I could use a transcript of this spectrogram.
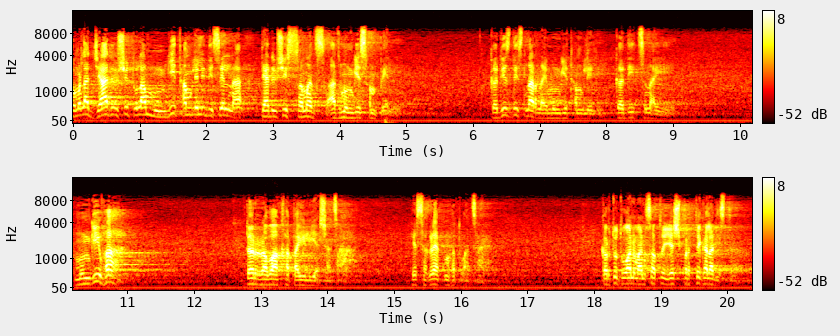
तो म्हणला ज्या दिवशी तुला मुंगी थांबलेली दिसेल ना त्या दिवशी समज आज मुंगी संपेल. कधीच दिसणार नाही मुंगी थांबलेली. कधीच नाही. मुंगी व्हा. तर रवा खाता येईल यशाचा. हे सगळ्यात महत्वाचं आहे. कर्तृत्वान माणसाचं यश प्रत्येकाला दिसतं.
